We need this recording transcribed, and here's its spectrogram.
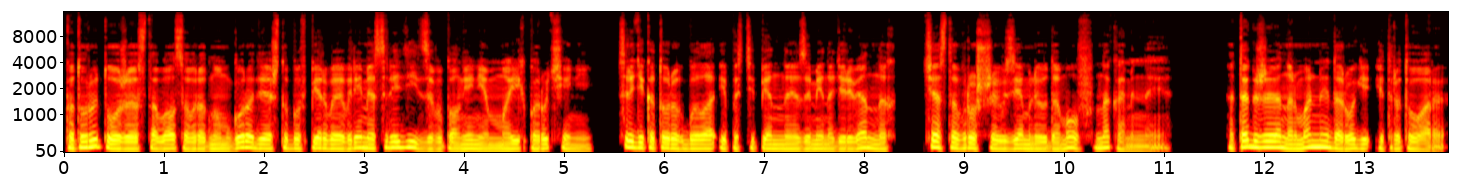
который тоже оставался в родном городе, чтобы в первое время следить за выполнением моих поручений, среди которых была и постепенная замена деревянных, часто вросших в землю домов на каменные, а также нормальные дороги и тротуары.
